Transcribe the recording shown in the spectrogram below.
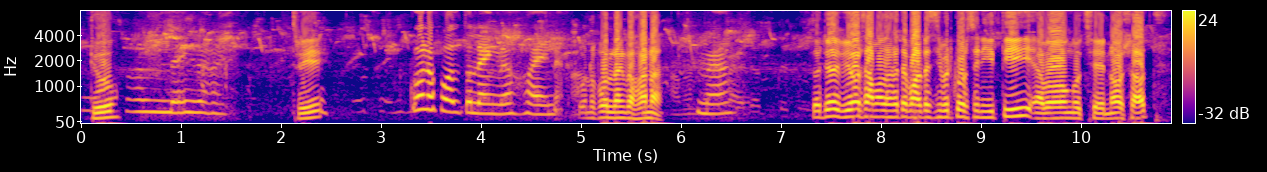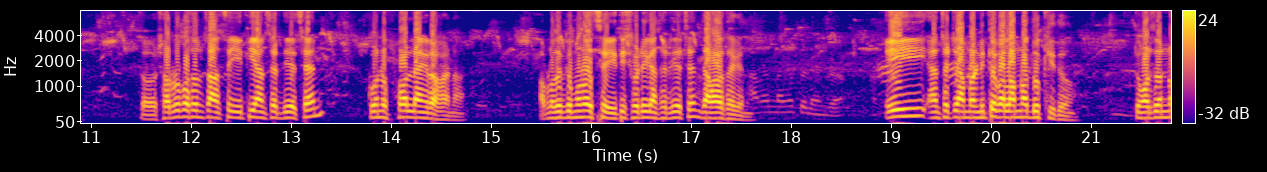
টু ল্যাংরা থ্রি কোন ফল তো ল্যাংরা হয় না। কোনো ফল ল্যাংড়া হয় না? না। তো ডিয়ার ভিউয়ার্স আমাদের সাথে পার্টিসিপেট করছেন ইতি এবং হচ্ছে নৌসাদ তো সর্বপ্রথম চান্সে ইতি অ্যান্সার দিয়েছেন। কোনো ফল ল্যাংড়া হয় না। আপনাদেরকে মনে হচ্ছে ইতি সঠিক অ্যান্সার দিয়েছেন? জানাতে থাকেন। এই অ্যান্সারটি আমরা নিতে পারলাম না দুঃখিত। তোমার জন্য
